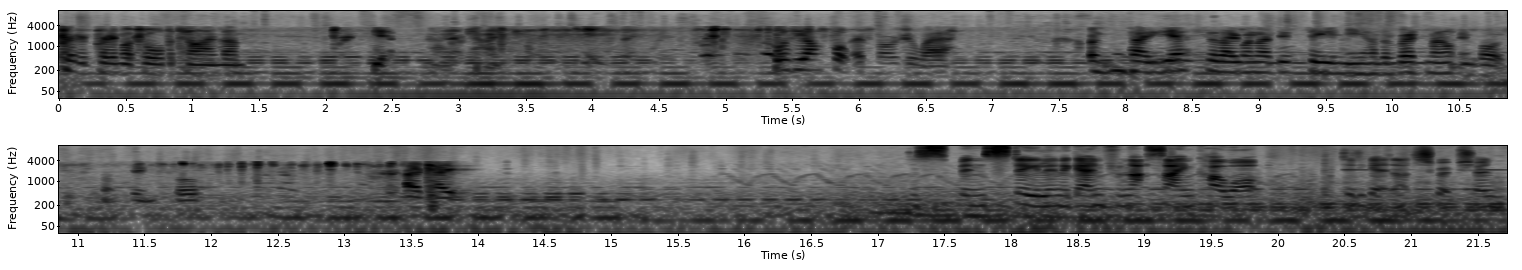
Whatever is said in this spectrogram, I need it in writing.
Pretty, pretty much all the time then. Yeah. Okay. Was he on foot as far as you're aware? I was going to say, yesterday when I did see him, he had a red mountain bike, which is not seen before. Okay. He's been stealing again from that same co-op. Did you get that description?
